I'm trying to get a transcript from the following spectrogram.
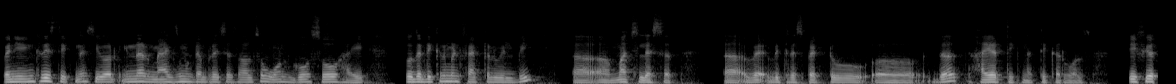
when you increase thickness, your inner maximum temperatures also won't go so high. So, the decrement factor will be uh, uh much lesser uh, with respect to uh, the higher thickness, thicker walls. If your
